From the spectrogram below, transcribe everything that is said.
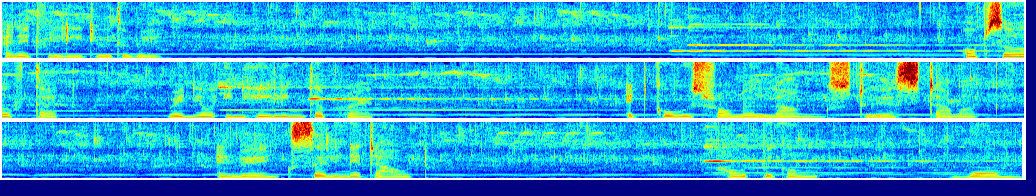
and it will lead you the way. Observe that when you're inhaling the breath, it goes from your lungs to your stomach, and when exhaling it out, how it becomes warm.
